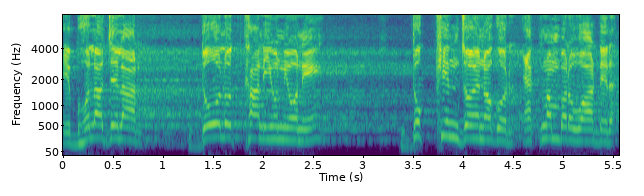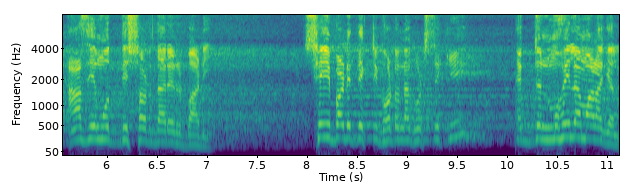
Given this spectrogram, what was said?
এ ভোলা জেলার দৌলত খান ইউনিয়নে দক্ষিণ জয়নগর এক নম্বর ওয়ার্ডের আজিমুদ্দি সর্দারের বাড়ি। সেই বাড়িতে একটি ঘটনা ঘটছে কি? একজন মহিলা মারা গেল।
